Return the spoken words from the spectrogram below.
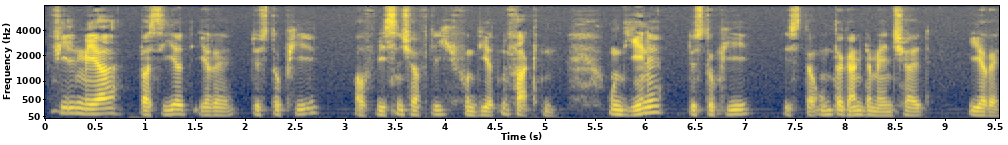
Vielmehr basiert ihre Dystopie auf wissenschaftlich fundierten Fakten. Und jene Dystopie ist der Untergang der Menschheit, ihre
